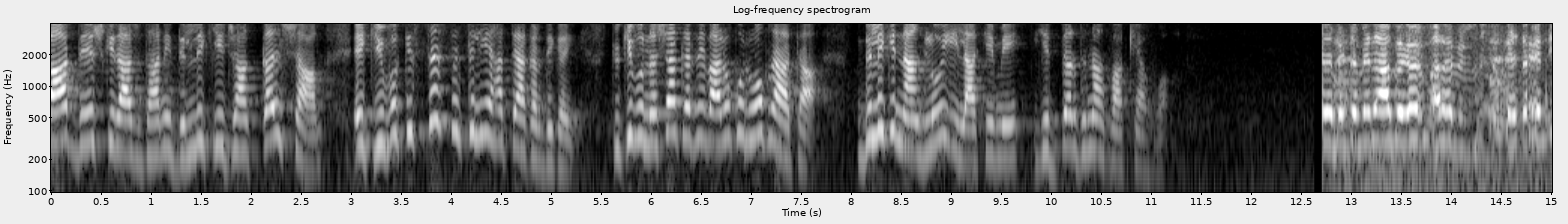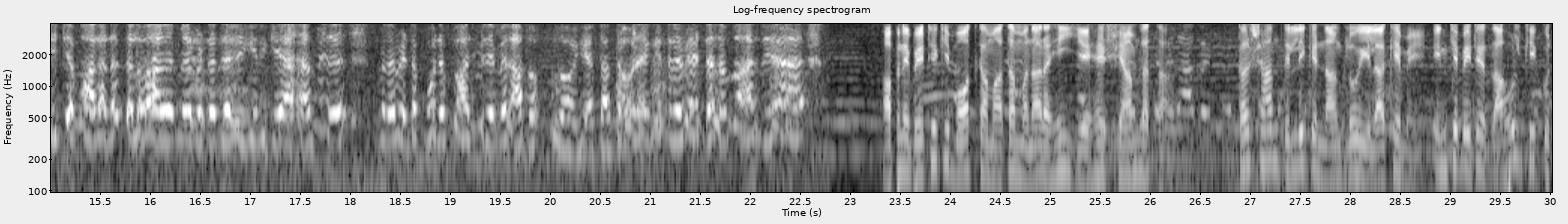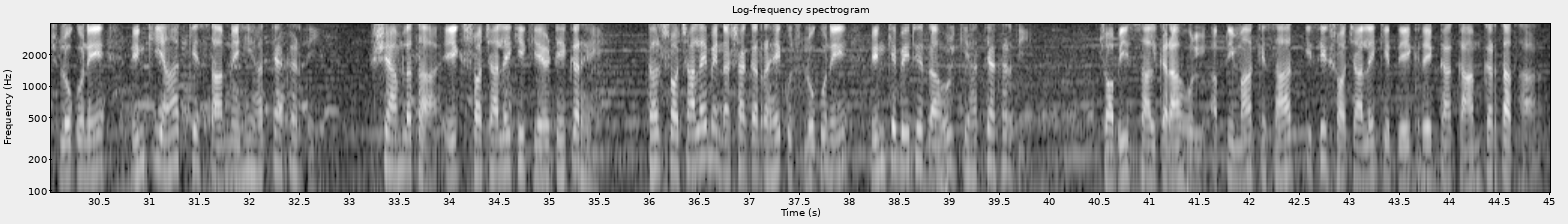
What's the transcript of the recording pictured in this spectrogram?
बात देश की राजधानी दिल्ली की, जहाँ कल शाम एक युवक की सिर्फ़ इसलिए हत्या कर दी गई क्योंकि वो नशा करने वालों को रोक रहा था। दिल्ली के नांगलोई इलाके में ये दर्दनाक वाक्य हुआ। मेरा बेटा मेरा बेटा नीचे मारा ना, तलवार मेरा बेटा जल्दी गिर गया मेरे, मेरा बेटा पूरे बजे मेरे हाथों पूरा हो गया था बेटे ने मार दिया अपने बेटे की मौत का मातम मना रही ये है श्यामलता। कल शाम दिल्ली के नांगलो इलाके में इनके बेटे राहुल की कुछ लोगों ने इनकी आँख के सामने ही हत्या कर दी। श्यामलता एक शौचालय की केयरटेकर हैं। कल शौचालय में नशा कर रहे कुछ लोगों ने इनके बेटे राहुल की हत्या कर दी। 24 साल का राहुल अपनी माँ के साथ इसी शौचालय की देखरेख का काम करता था।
